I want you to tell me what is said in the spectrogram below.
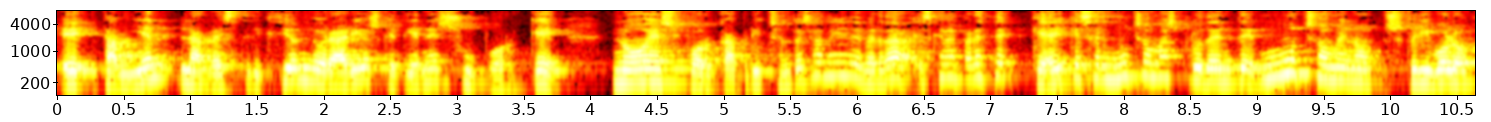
eh, también la restricción de horarios que tiene su porqué no es por capricho. Entonces a mí de verdad es que me parece que hay que ser mucho más prudente, mucho menos frívolo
